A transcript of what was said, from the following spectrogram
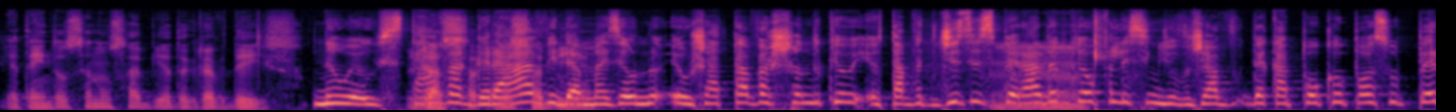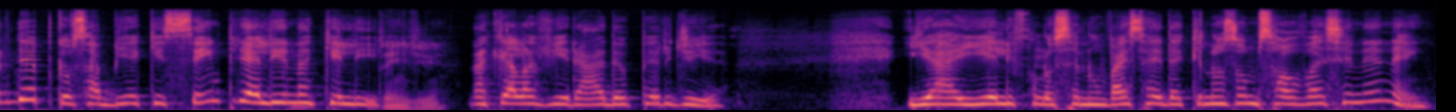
E até então você não sabia da gravidez? Não, eu estava eu grávida, mas eu, eu já estava achando que eu, eu estava desesperada, uhum. porque eu falei assim, já, daqui a pouco eu posso perder, porque eu sabia que sempre ali naquele, Entendi. naquela virada eu perdia. E aí ele falou, você não vai sair daqui, nós vamos salvar esse neném.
